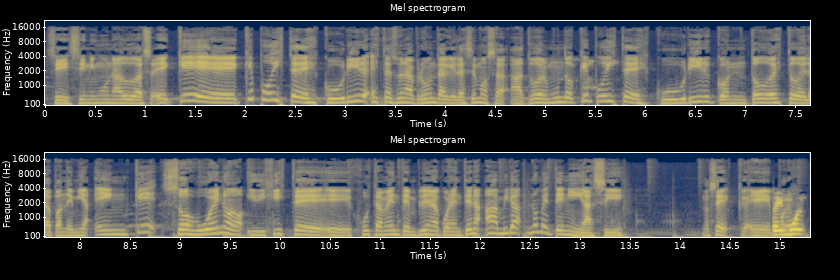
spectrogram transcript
Sí, sin ninguna duda. Eh, ¿qué, ¿Qué pudiste descubrir? Esta es una pregunta que le hacemos a, a todo el mundo. ¿Qué pudiste descubrir con todo esto de la pandemia? ¿En qué sos bueno y dijiste eh, justamente en plena cuarentena, ah, mira, no me tenía así? No sé, eh, Soy por, muy,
